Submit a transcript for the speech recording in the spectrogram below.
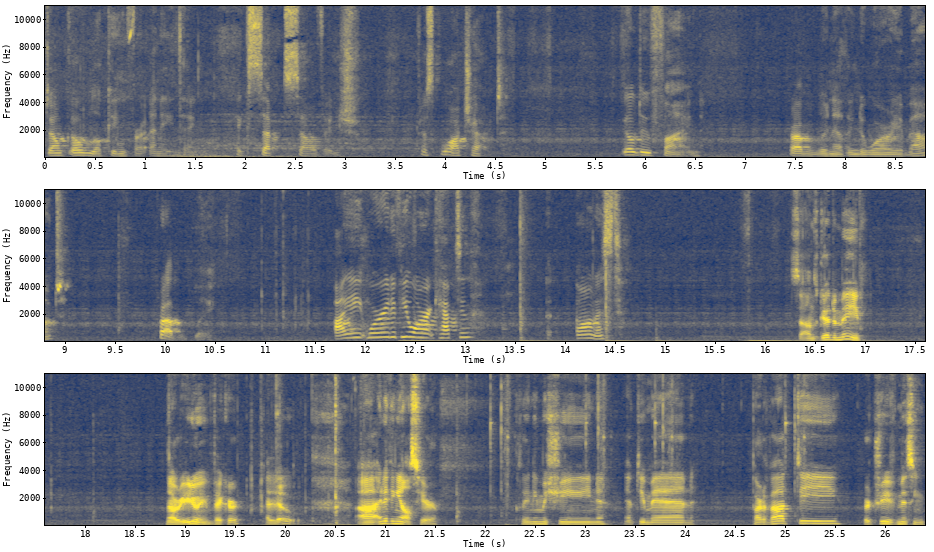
Don't go looking for anything, except salvage. Just watch out. You'll do fine. Probably nothing to worry about. Probably. I ain't worried if you aren't, Captain. Uh, honest. Sounds good to me. How are you doing, Vicar? Hello. Uh, anything else here? Cleaning machine, empty man, Parvati, retrieve missing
